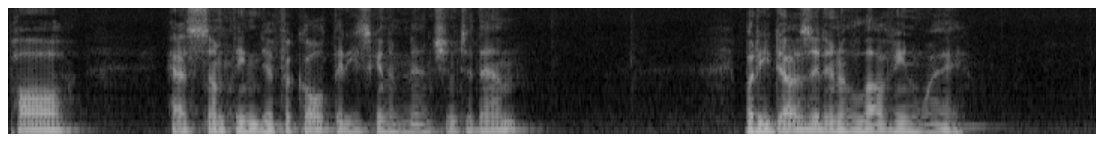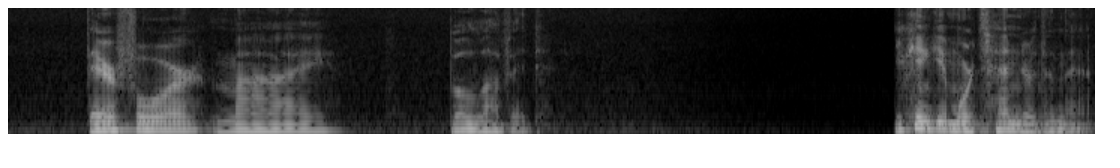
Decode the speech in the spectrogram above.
Paul has something difficult that he's going to mention to them, but he does it in a loving way. Therefore, my beloved. You can't get more tender than that.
